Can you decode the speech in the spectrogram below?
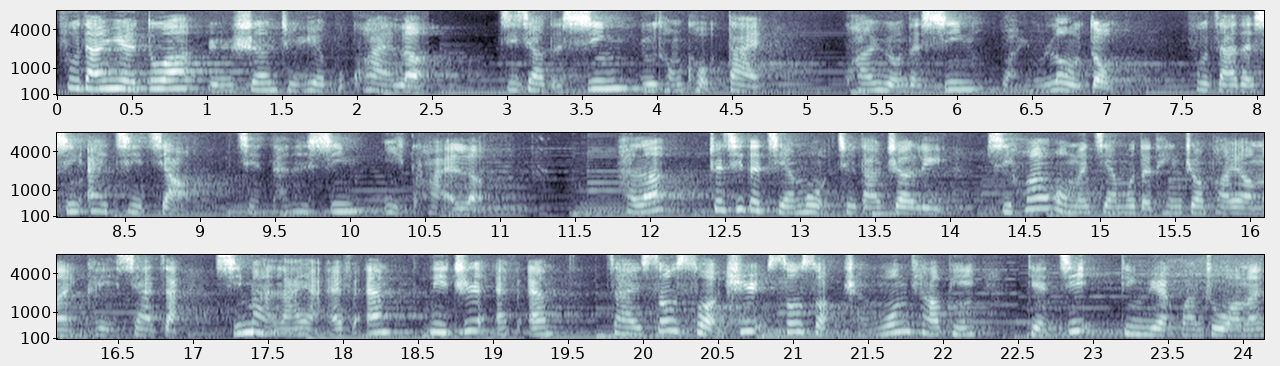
负担越多，人生就越不快乐。计较的心如同口袋，宽容的心宛如漏洞。复杂的心爱计较，简单的心易快乐。好了，这期的节目就到这里。喜欢我们节目的听众朋友们，可以下载喜马拉雅 FM、荔枝 FM，在搜索区搜索“晨翁调频”，点击订阅关注我们，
